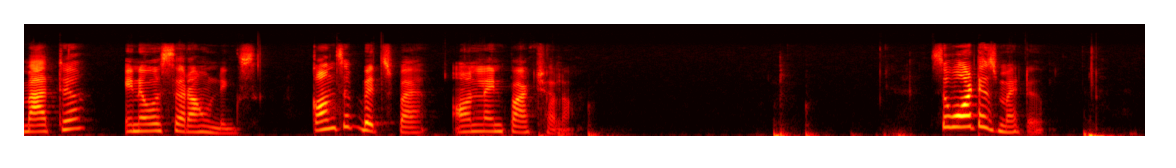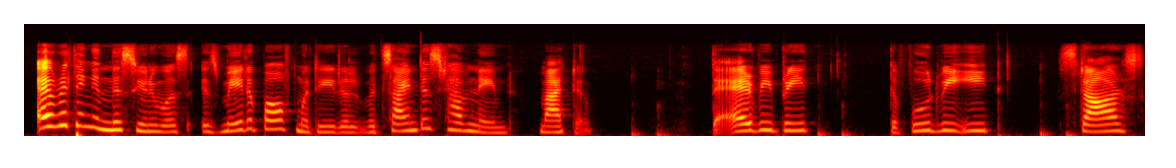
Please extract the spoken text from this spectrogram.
Matter in Our Surroundings Concept Bits by Online Pathshala. So, what is matter? Everything in this universe is made up of material which scientists have named matter. The air we breathe, the food we eat, stars,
